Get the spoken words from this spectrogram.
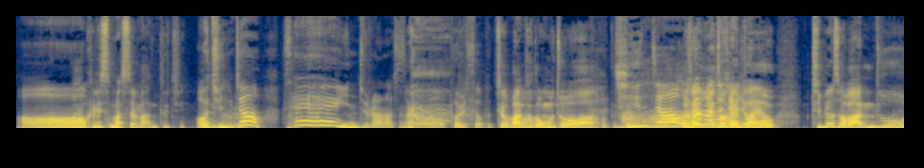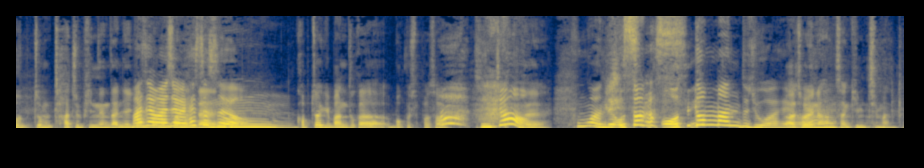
어, 아, 크리스마스에 만두지. 어 진짜 새해인 줄 알았어요. 벌써부터. 제가 만두 너무 좋아하거든요. 진짜 아, 어떤 제가 만두 제일 좋아요? 집에서 만두 좀 자주 빚는다는 얘기 맞아 맞아 했었어요. 음. 갑자기 만두가 먹고 싶어서. 진짜? 네. 궁금한데 어떤 어떤 만두 좋아해요? 아 저희는 항상 김치 만두.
